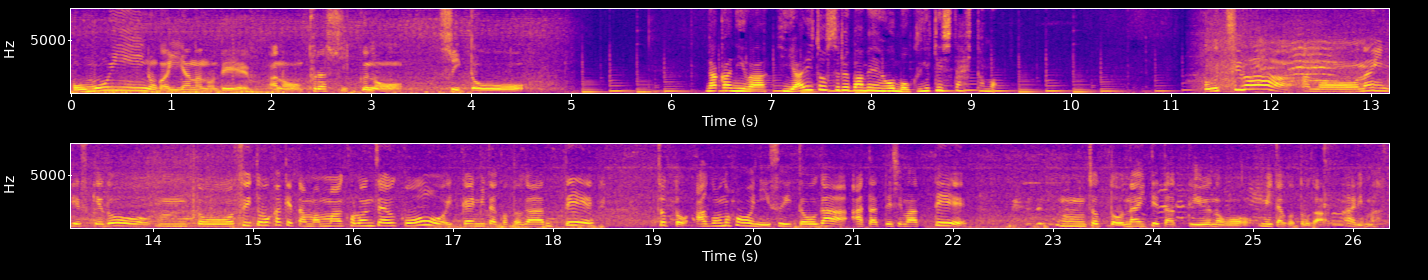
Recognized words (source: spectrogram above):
重いのが嫌なのであのプラスチックの水筒を。中にはヒヤリとする場面を目撃した人も。うちはあのないんですけどうんと水筒をかけたまま転んじゃう子を1回見たことがあってちょっと顎の方に水筒が当たってしまって、うん、ちょっと泣いてたっていうのを見たことがあります。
